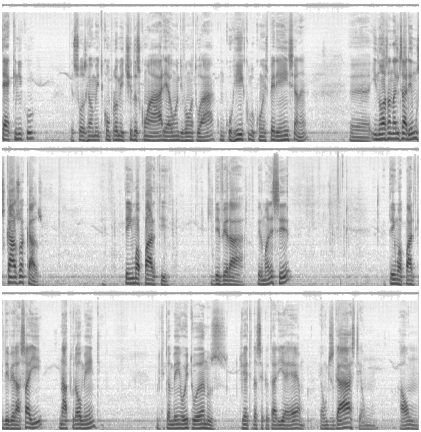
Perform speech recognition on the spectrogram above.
técnico, pessoas realmente comprometidas com a área onde vão atuar, com currículo, com experiência, né? É, e nós analisaremos caso a caso. Tem uma parte que deverá permanecer, tem uma parte que deverá sair, naturalmente, porque também oito anos diante da secretaria é é um desgaste, é um, há um,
